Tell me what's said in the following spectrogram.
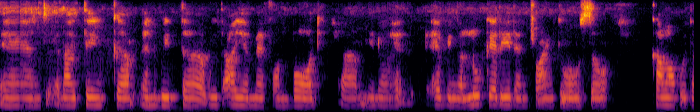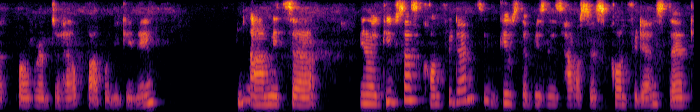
And and I think um, and with uh, with IMF on board, um, you know, ha- having a look at it and trying to also come up with a program to help Papua New Guinea. Um, it's a you know it gives us confidence. It gives the business houses confidence that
